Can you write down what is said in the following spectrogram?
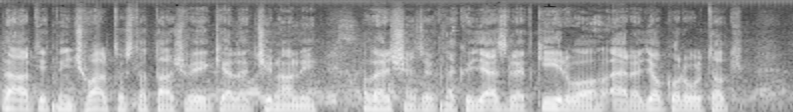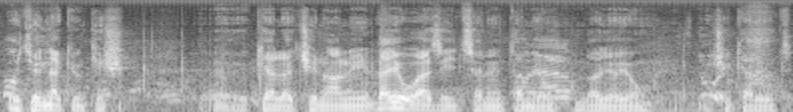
de hát itt nincs változtatás, végig kellett csinálni. A versenyzőknek ugye ez lett kiírva, erre gyakoroltak, úgyhogy nekünk is kellett csinálni. De jó ez így szerintem jó, nagyon jó, sikerült.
